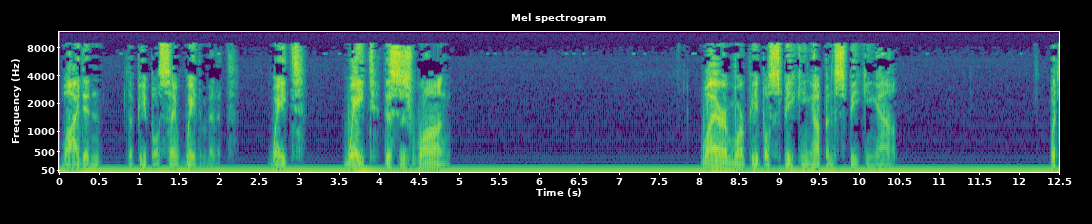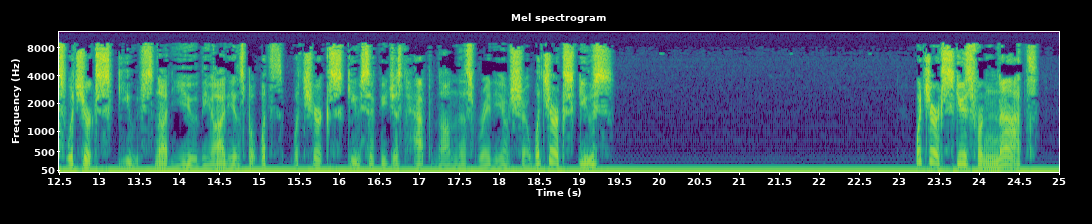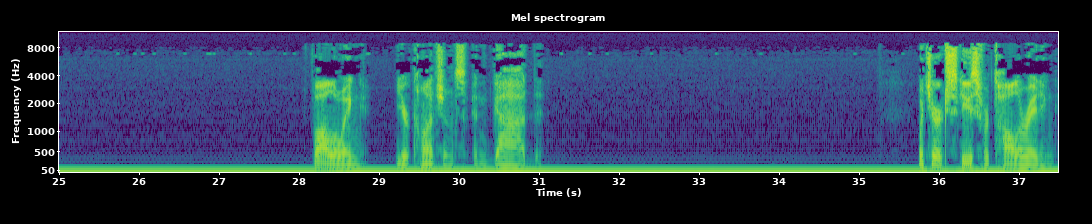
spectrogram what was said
Why didn't the people say, wait a minute, wait, wait, this is wrong? Why aren't more people speaking up and speaking out? What's what's your excuse? Not you, the audience, but what's what's your excuse if you just happened on this radio show? What's your excuse? What's your excuse for not following your conscience and God? What's your excuse for tolerating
